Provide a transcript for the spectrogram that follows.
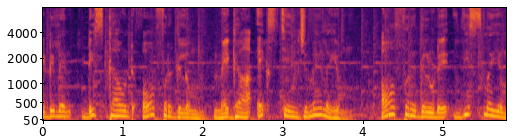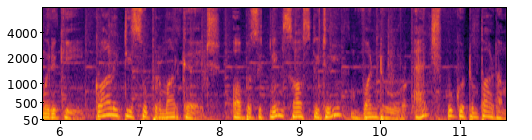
കിടിലൻ ഡിസ്കൗണ്ട് ഓഫറുകളും മെഗാ എക്സ്ചേഞ്ച് മേളയും. ഓഫറുകളുടെ വിസ്മയമൊരുക്കി quality super market opposite NIMS hospital Wandoor and Pookkottumpadam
